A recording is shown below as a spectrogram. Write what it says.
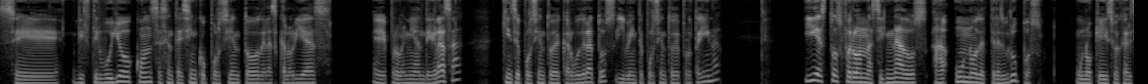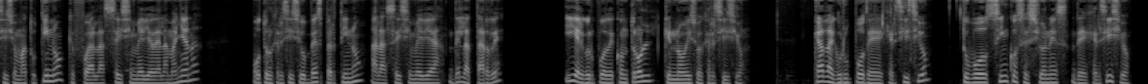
se distribuyó con 65% de las calorías eh, provenían de grasa, 15% de carbohidratos y 20% de proteína. Y estos fueron asignados a uno de tres grupos. Uno que hizo ejercicio matutino, que fue a las seis y media de la mañana, otro ejercicio vespertino a las seis y media de la tarde, y el grupo de control que no hizo ejercicio. Cada grupo de ejercicio tuvo cinco sesiones de ejercicio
